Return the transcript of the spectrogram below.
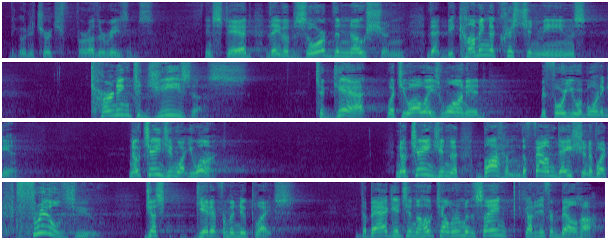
They go to church for other reasons. Instead, they've absorbed the notion that becoming a Christian means turning to Jesus to get what you always wanted before you were born again. No change in what you want. No change in the bottom, the foundation of what thrills you. Just get it from a new place. The baggage in the hotel room are the same, got a different bellhop.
